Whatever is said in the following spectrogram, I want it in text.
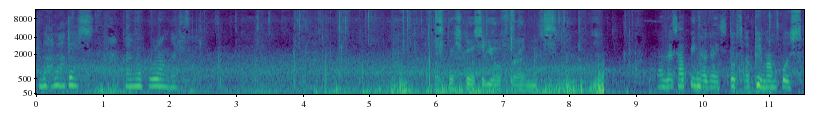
udahlah guys. Kalian mau pulang guys. Let's go see your friends. mau lihat sapi nggak guys? Tuh sapi mampus.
